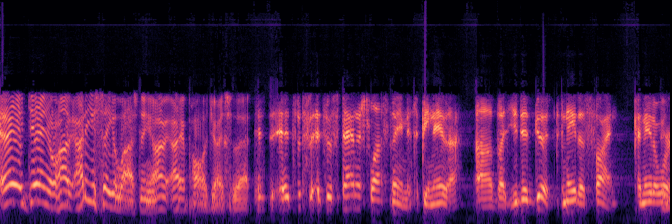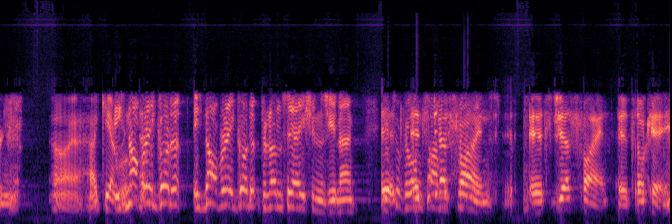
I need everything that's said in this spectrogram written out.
Hey Daniel, how, how do you say your last name? I, I apologize for that. It, it's a, it's a Spanish last name. It's Pineda, uh, but you did good. Pineda's fine. Pineda works. Uh, I can't. He's not very good at he's not very good at pronunciations, you know. It It, took a long it's time just fine. It's just fine. It's okay.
